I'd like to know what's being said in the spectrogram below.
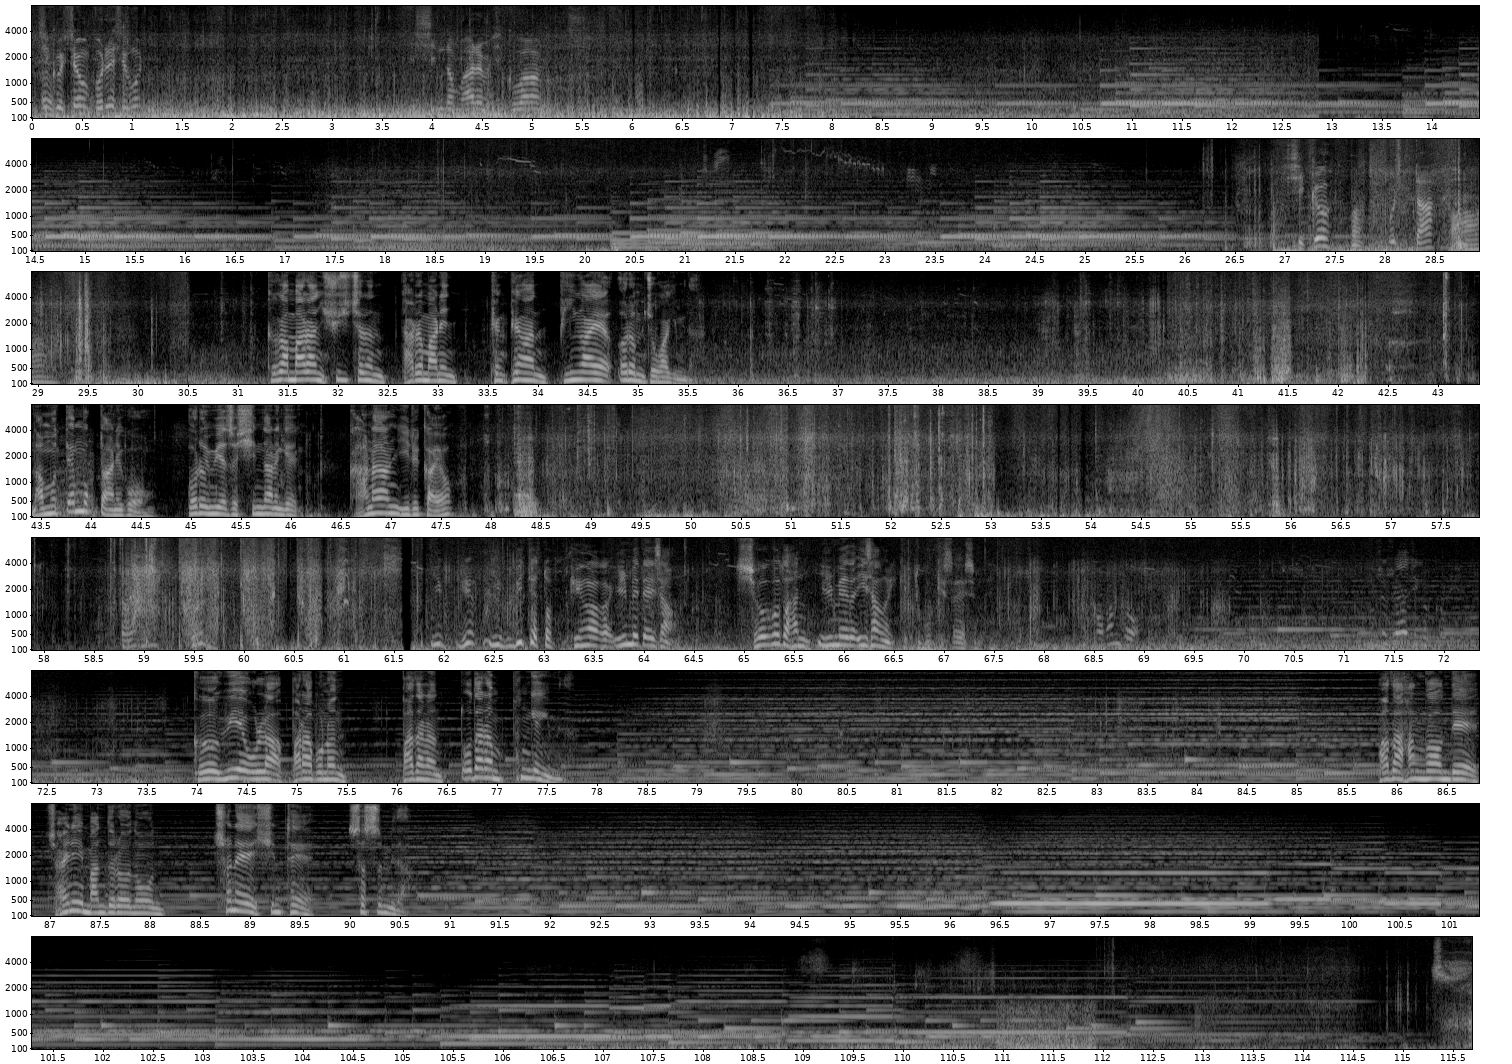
Diskusyon po rin si kuwang. Siko, buta. 그가 말한 휴지처는 다름 아닌 평평한 빙하의 얼음 조각입니다. 나무 뗏목도 아니고 얼음 위에서 신나는 게 가능한 일일까요? 이, 이, 이 밑에 또 빙하가 1m 이상 적어도 한 1m 이상은 이렇게 두껍게 쌓였습니다 가방도 붙여줘야지 그그 위에 올라 바라보는 바다는 또 다른 풍경입니다. 바다 한가운데 자연이 만들어 놓은 천혜의 쉼터에 섰습니다.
